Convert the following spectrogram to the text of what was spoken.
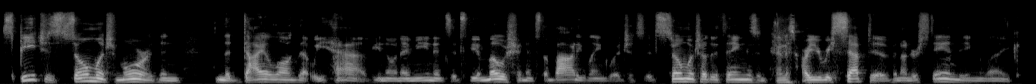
speech is so much more than, the dialogue that we have you know what i mean it's it's the emotion it's the body language it's it's so much other things and and it's are you receptive and understanding like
